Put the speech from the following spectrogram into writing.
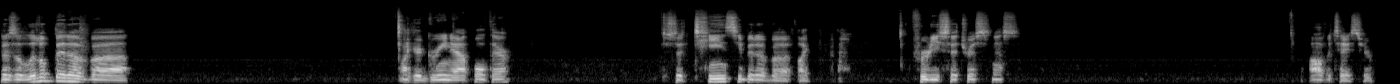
there's a little bit of uh, like a green apple there, just a teensy bit of a like fruity citrusness. I'll have a taste here.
